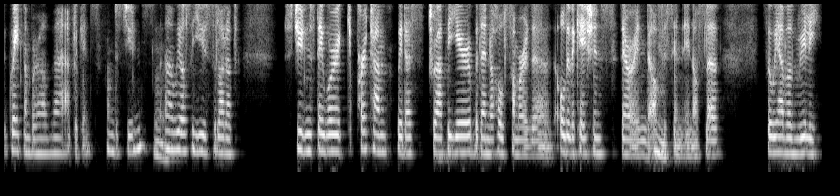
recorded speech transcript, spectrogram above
a great number of uh, applicants from the students. Mm. Uh, we also use a lot of students. They work part time with us throughout the year, but then the whole summer, the all the vacations, they're in the mm. office in in Oslo. So we have a really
